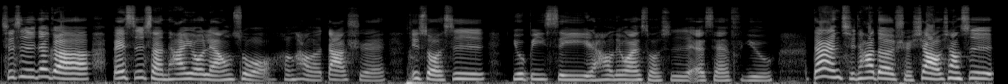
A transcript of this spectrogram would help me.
其实那个卑斯省它有两所很好的大学，一所是 UBC，然后另外一所是 SFU。当然，其他的学校像是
